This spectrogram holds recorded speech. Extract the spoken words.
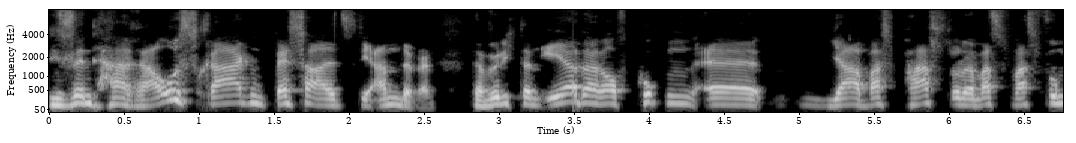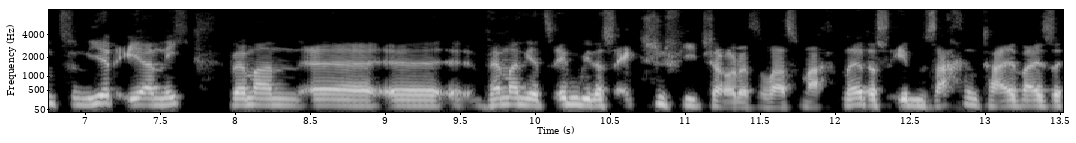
die sind herausragend besser als die anderen. Da würde ich dann eher darauf gucken, äh, ja, was passt oder was was funktioniert eher nicht, wenn man äh, äh, wenn man jetzt irgendwie das Action Feature oder sowas macht, ne, dass eben Sachen teilweise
